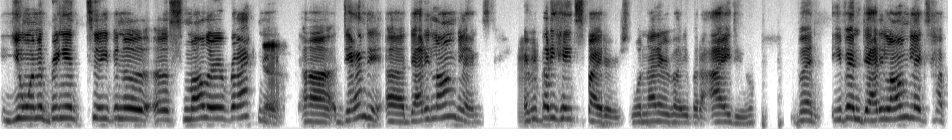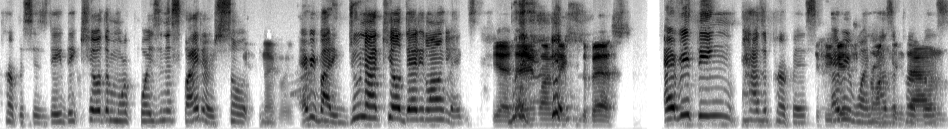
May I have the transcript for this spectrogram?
you want to bring it to even a, a smaller arachnid, yeah. uh, dandy, uh, daddy long legs. Mm-hmm. Everybody hates spiders. Well, not everybody, but I do. But even daddy long legs have purposes. They they kill the more poisonous spiders. So exactly. everybody, do not kill daddy long legs. Yeah, daddy long legs is the best. Everything has a purpose. Everyone has a purpose. Down,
